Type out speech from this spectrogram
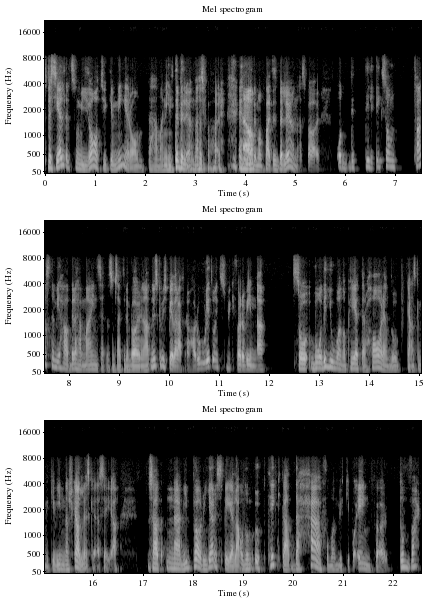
Speciellt eftersom jag tycker mer om det här man inte belönas för än Ja. vad man faktiskt belönas för. Och det, det är liksom, fastän vi hade det här mindsetet som sagt till en början att nu ska vi spela det här för att ha roligt och inte så mycket för att vinna. Så både Johan och Peter har ändå ganska mycket vinnarskalle ska jag säga. Så att när vi börjar spela och de upptäckte att det här får man mycket poäng för, då vart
